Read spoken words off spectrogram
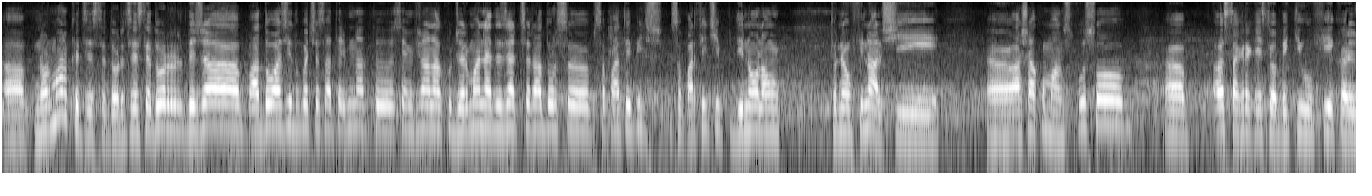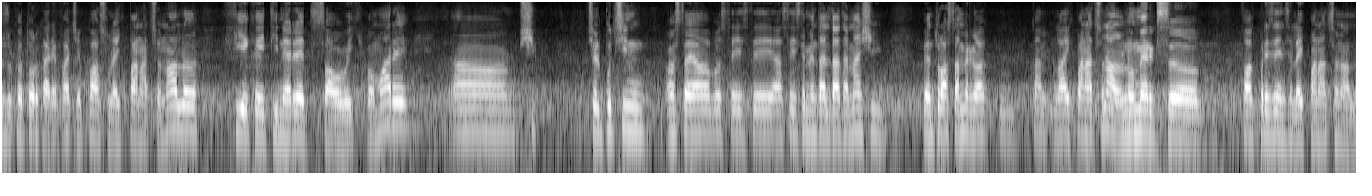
Uh, normal că ți este dor. Ți este dor deja a doua zi după ce s-a terminat uh, semifinala cu Germania, deja ți era dor să, să, participi, să participi din nou la un turneu final și Uh, Așa cum am spus-o, uh, ăsta cred că este obiectivul fiecărui jucător care face pasul la echipa națională, fie că e tineret sau o echipă mare uh, și cel puțin asta, asta, este, asta este mentalitatea mea și pentru asta merg la, la echipa națională, nu merg să fac prezențe la echipa națională.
